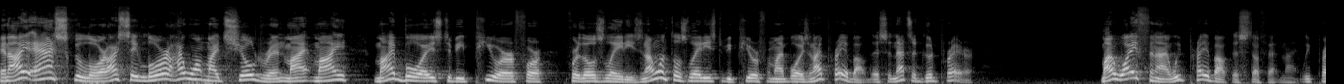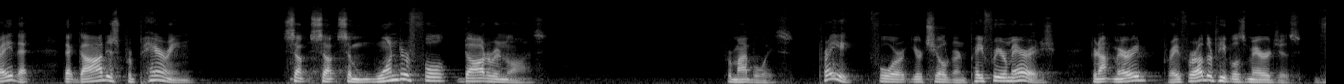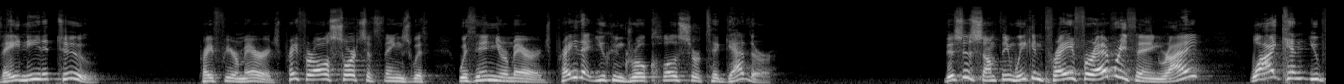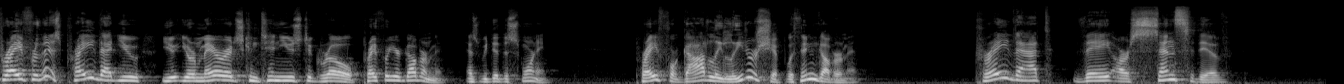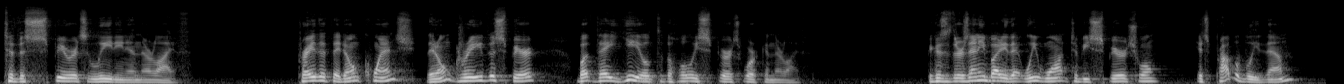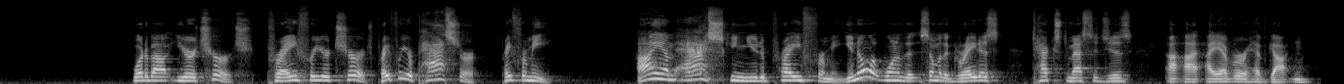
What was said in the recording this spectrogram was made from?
And I ask the Lord, I say, Lord, I want my children, my, my, my boys to be pure for, for those ladies. And I want those ladies to be pure for my boys. And I pray about this, and that's a good prayer. My wife and I, we pray about this stuff at night. We pray that, that God is preparing some, some, some wonderful daughter in laws for my boys. Pray for your children, pray for your marriage. If you're not married, pray for other people's marriages. They need it too. Pray for your marriage. Pray for all sorts of things with, within your marriage. Pray that you can grow closer together. This is something we can pray for everything, right? Why can't you pray for this? Pray that you, you, your marriage continues to grow. Pray for your government, as we did this morning. Pray for godly leadership within government. Pray that they are sensitive to the Spirit's leading in their life. Pray that they don't quench, they don't grieve the Spirit, but they yield to the Holy Spirit's work in their life. Because if there's anybody that we want to be spiritual, it's probably them. What about your church? Pray for your church. Pray for your pastor. Pray for me. I am asking you to pray for me. You know what one of the some of the greatest text messages I, I, I ever have gotten?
